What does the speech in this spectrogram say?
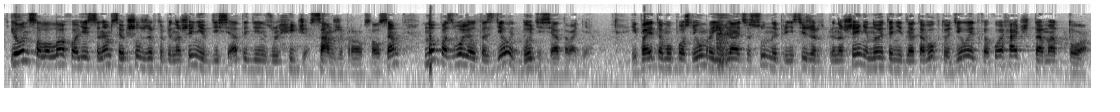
И он, саллаллаху алейхиссалям, совершил жертвоприношение в десятый день Зульхиджа, сам же пророк салсам, но позволил это сделать до десятого дня. И поэтому после умры является сунной принести жертвоприношение, но это не для того, кто делает какой хадж тамато.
